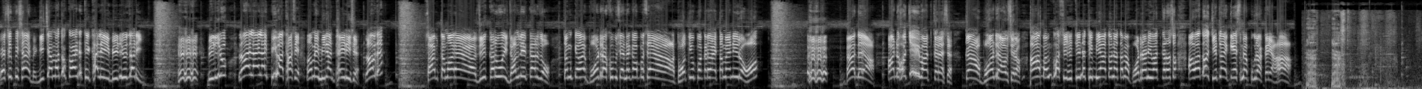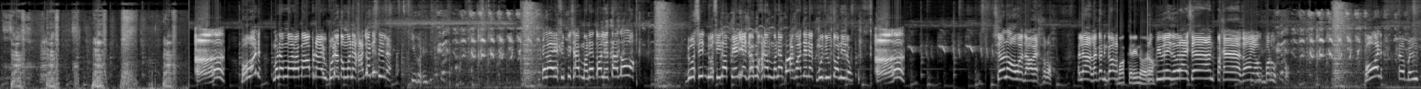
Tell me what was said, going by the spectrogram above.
એસીપી સાહેબ, ગીચામાં તો કોઈ નથી, ખાલી બીડીયું જડી. બીડીયું લાય લાય લાય, પીવા થાશે. અમે મિરાજ થઈ રહી છે. લાવ દે. સાહેબ, તમારે જી કરવું હોય જલ્દી કરજો. તમ કે હોય ભોડરા ખૂબ છે નકા પછી ધોતિયું પકડવાય તમે નહીં રહો. હે દયા. આ ડોહો વાત કરે છે કે આ ભોડરા આવશે આ બંકો સિંહથી નથી બિયાતો ને તમે ભોડરાની વાત કરો છો? આવા તો જેટલાય કેસ મેં પૂરા કર્યા, હા. ભોડ, મને મારા બાપ ના આવ્યું ભોડે તો મને હાજો નહીં પીલે પેલા એસીપી સાહેબ મને તો લેતા દો ડોસી ડોસી ના પેડીએ જમ મને ભાગવા દે ને હું જીવતો નહીં રહું. શેનો અવાજ આવે ખરો? એટલે આ લગન ગા મકરીનો રો પીવરી જવરાય છે ને પછી જાય આવું પડું. બોલ. એ ભાઈ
